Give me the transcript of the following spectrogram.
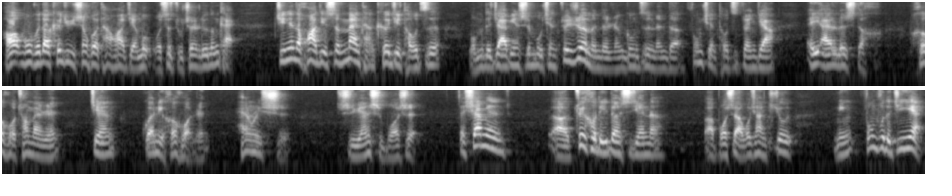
好，我们回到科技与生活谈话节目，我是主持人刘能凯。今天的话题是漫谈科技投资，我们的嘉宾是目前最热门的人工智能的风险投资专家，AI List 的合伙创办人兼管理合伙人 Henry 史史原史博士。在下面，呃，最后的一段时间呢，啊，博士啊，我想就您丰富的经验，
